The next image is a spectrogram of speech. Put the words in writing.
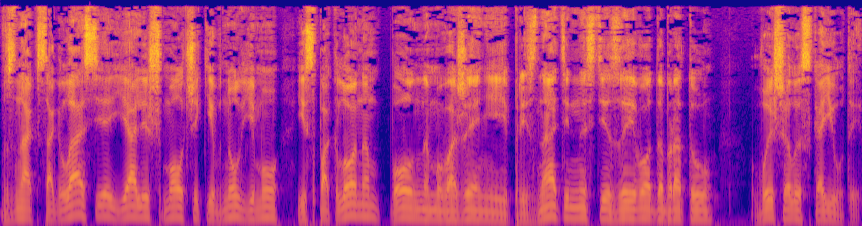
В знак согласия я лишь молча кивнул ему и с поклоном, полным уважения и признательности за его доброту, вышел из каюты.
